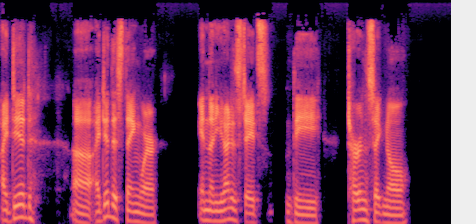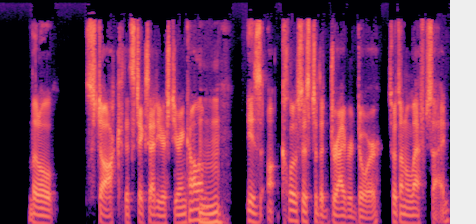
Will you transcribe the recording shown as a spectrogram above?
I did uh I did this thing where in the United States the turn signal little stalk that sticks out of your steering column Mhm. is uh, closest to the driver door. So it's on the left side.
